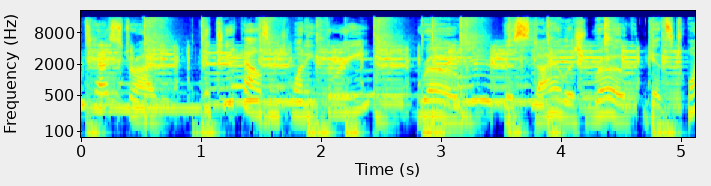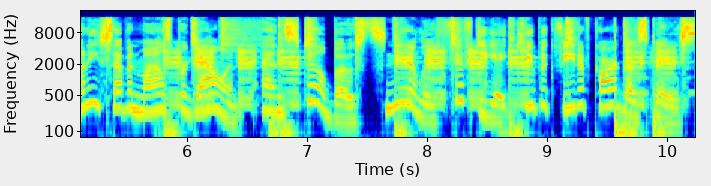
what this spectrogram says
test drive the 2023 Rogue. The stylish Rogue gets 27 miles per gallon and still boasts nearly 58 cubic feet of cargo space.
